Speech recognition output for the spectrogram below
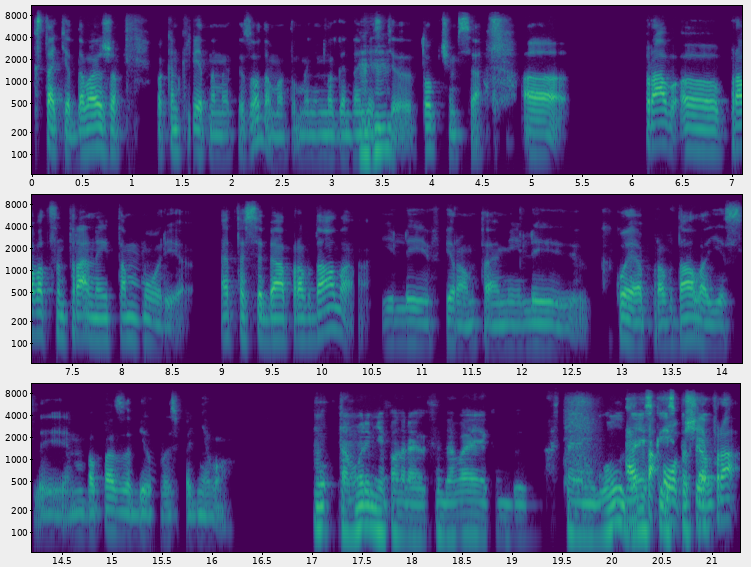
Кстати, давай уже по конкретным эпизодам, а то мы немного на месте топчемся. А, Прав, э, право центральной Тамори, это себя оправдало или в первом тайме, или какое оправдало, если МБП забил из-под него? Ну, Тамори мне понравился. Давай как бы оставим гол. Да, из- Это из-под общая кого, фраза.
